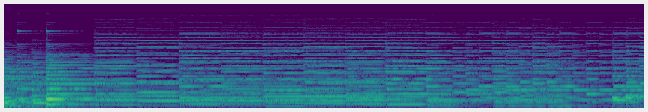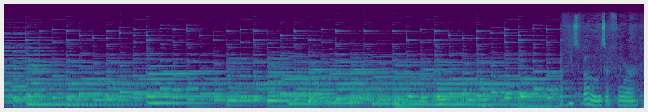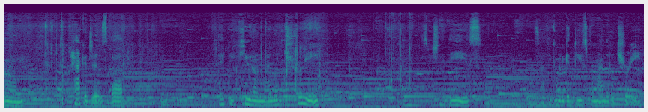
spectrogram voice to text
For um, packages, but they'd be cute on my little tree. Especially these. So I think I'm going to get these for my little tree.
